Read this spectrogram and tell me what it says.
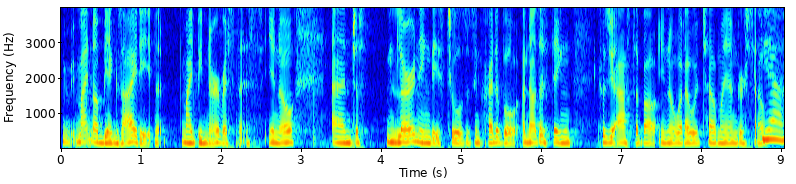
it might not be anxiety, it might be nervousness. You know, and just learning these tools is incredible. Another thing, because you asked about, you know, what I would tell my younger self. Yeah.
